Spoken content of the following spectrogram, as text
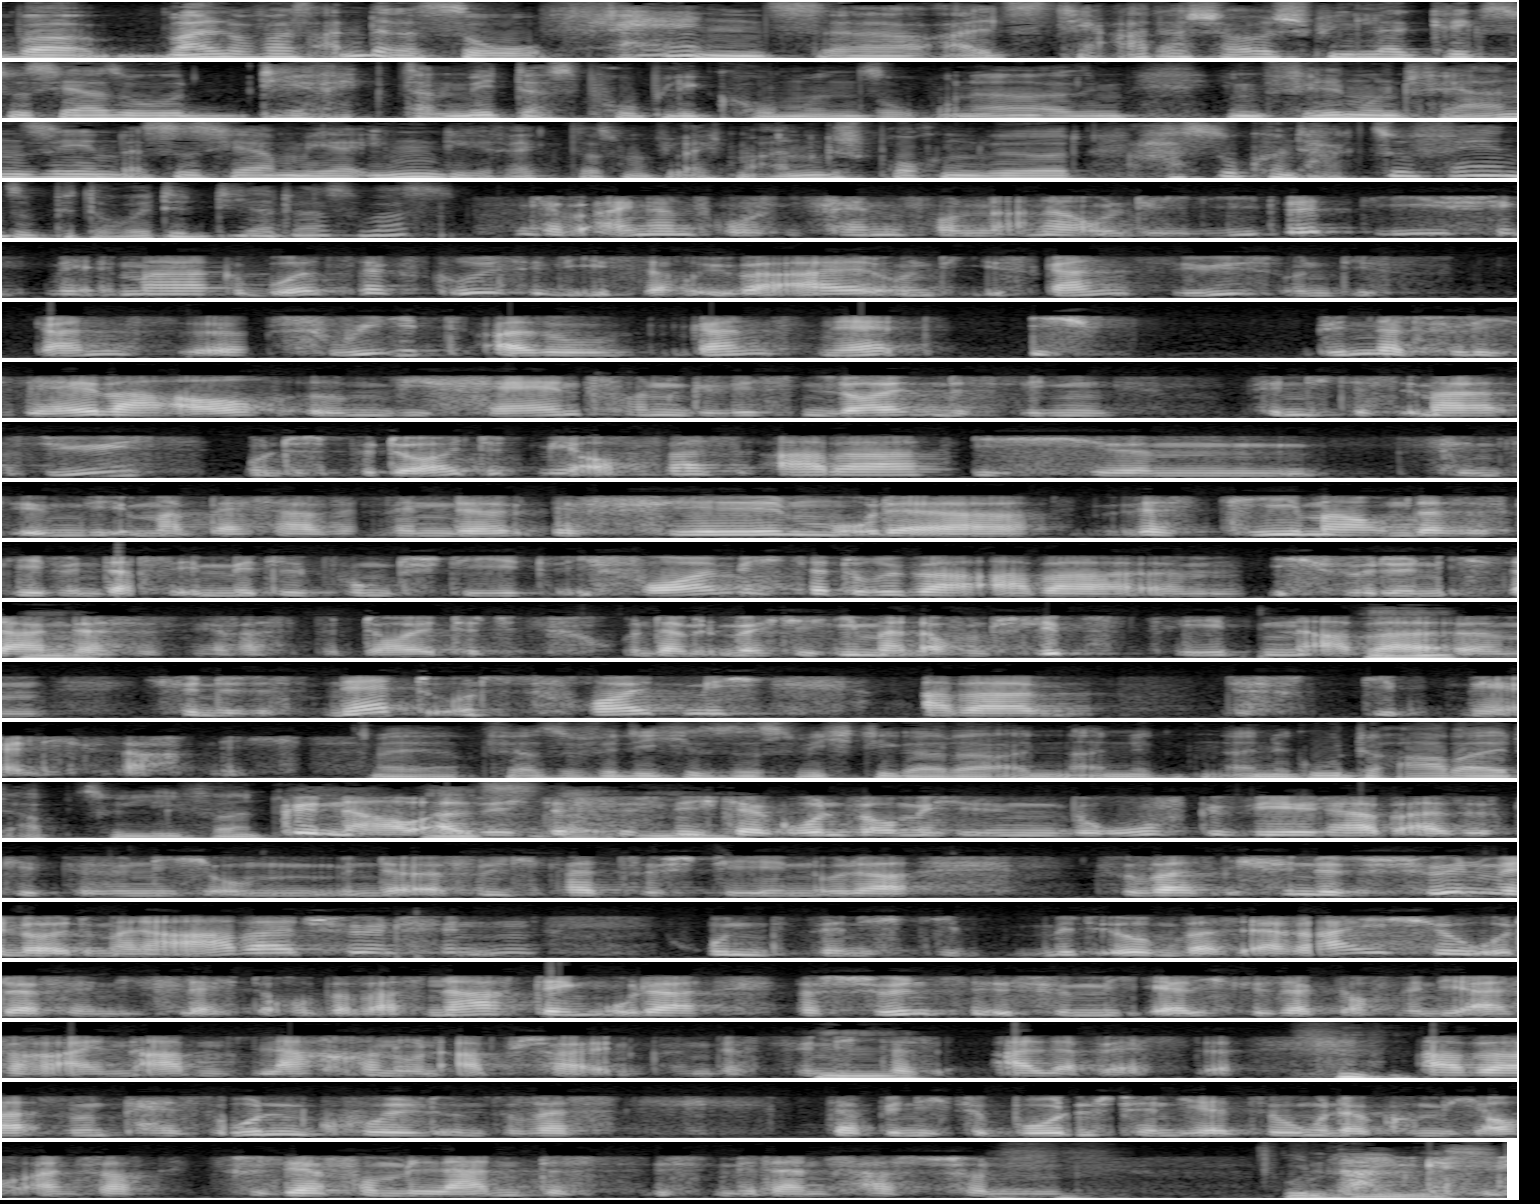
Aber mal noch was anderes. So Fans. Äh, als Theaterschauspieler kriegst du es ja so direkt damit, das Publikum und so. Ne? Also im, Im Film und Fernsehen, das ist ja mehr indirekt, dass man vielleicht mal angesprochen wird. Hast du Kontakt zu Fans und bedeutet dir das was? Ich habe einen ganz großen Fan von Anna und die Liebe. Die schickt mir immer Geburtstagsgrüße. Die ist auch überall und die ist ganz süß und die ist ganz äh, sweet, also ganz nett. Ich bin natürlich selber auch irgendwie Fan von gewissen Leuten, deswegen finde ich das immer süß und es bedeutet mir auch was, aber ich ähm, finde es irgendwie immer besser, wenn der, der Film oder das Thema, um das es geht, wenn das im Mittelpunkt steht. Ich freue mich darüber, aber ähm, ich würde nicht sagen, dass es mir was bedeutet. Und damit möchte ich niemand auf den Schlips treten, aber Mhm. ähm, ich finde das nett und es freut mich, aber das gibt mir ehrlich gesagt nichts. Naja, für- also für dich ist es wichtiger, da eine, eine, gute Arbeit abzuliefern. Genau, also als, ich, das äh, ist nicht der Grund, warum ich diesen Beruf gewählt habe. Also es geht mir nicht um in der Öffentlichkeit zu stehen oder sowas. Ich finde es schön, wenn Leute meine Arbeit schön finden und wenn ich die mit irgendwas erreiche oder wenn die vielleicht auch über was nachdenken oder das Schönste ist für mich ehrlich gesagt auch, wenn die einfach einen Abend lachen und abschalten können. Das finde Mhm. ich das Allerbeste. Aber so ein Personenkult und sowas, da bin ich zu bodenständig erzogen und da komme ich auch einfach zu sehr vom Land. Das ist mir dann fast schon Unheimlich.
